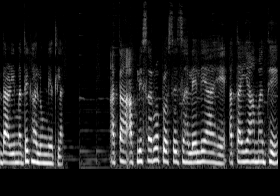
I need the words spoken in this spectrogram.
डाळीमध्ये घालून घेतला. आता आपली सर्व प्रोसेस झालेली आहे. आता यामध्ये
